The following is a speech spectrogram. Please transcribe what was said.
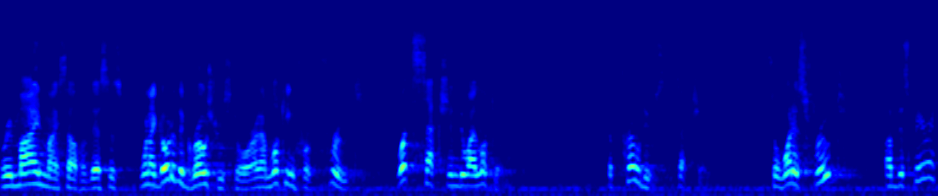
remind myself of this is when I go to the grocery store and I'm looking for fruit, what section do I look in? The produce section. So, what is fruit? of the Spirit,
